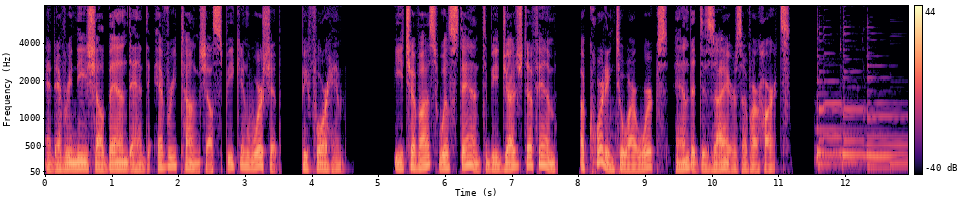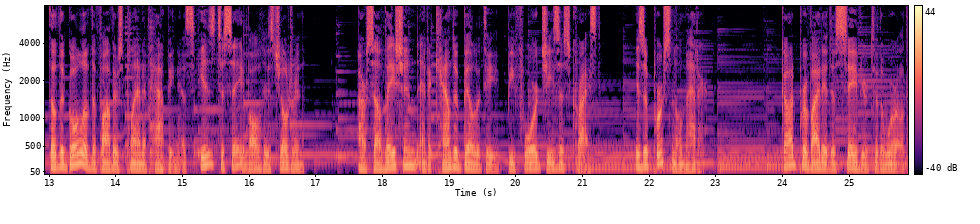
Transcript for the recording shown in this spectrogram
and every knee shall bend, and every tongue shall speak in worship before him. Each of us will stand to be judged of him according to our works and the desires of our hearts. Though the goal of the Father's plan of happiness is to save all his children, our salvation and accountability before Jesus Christ is a personal matter. God provided a Savior to the world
